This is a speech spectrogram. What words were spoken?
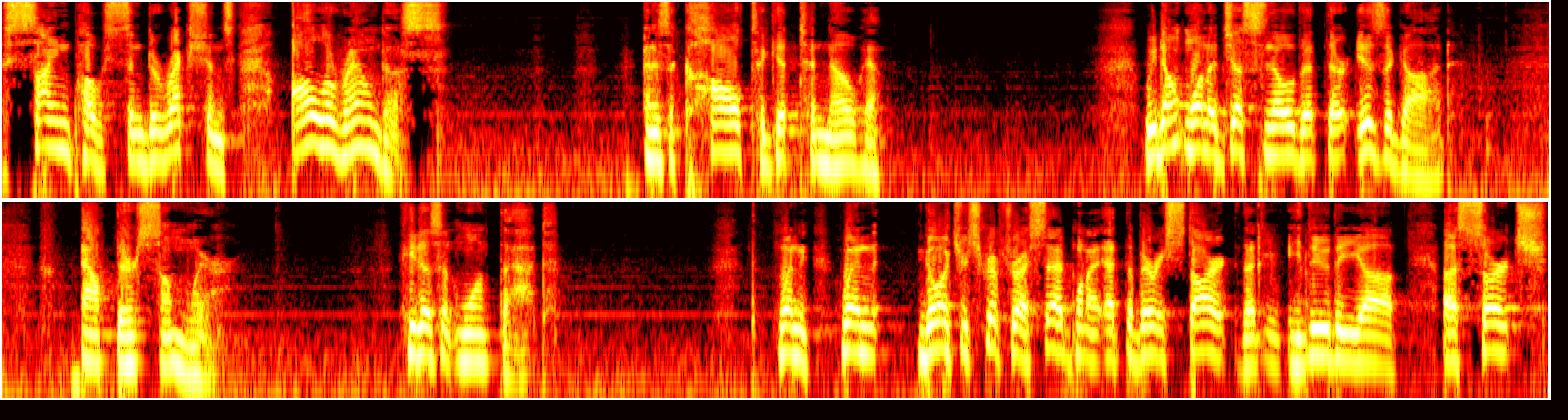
signposts and directions all around us. And is a call to get to know Him. We don't want to just know that there is a God out there somewhere. He doesn't want that. When, when going through scripture, I said when I, at the very start that you, you do the uh, a search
